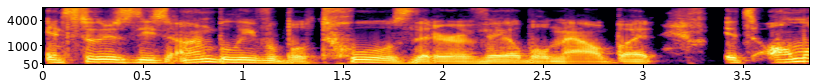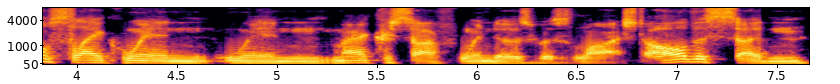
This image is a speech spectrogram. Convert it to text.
and so there's these unbelievable tools that are available now but it's almost like when when microsoft windows was launched all of a sudden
